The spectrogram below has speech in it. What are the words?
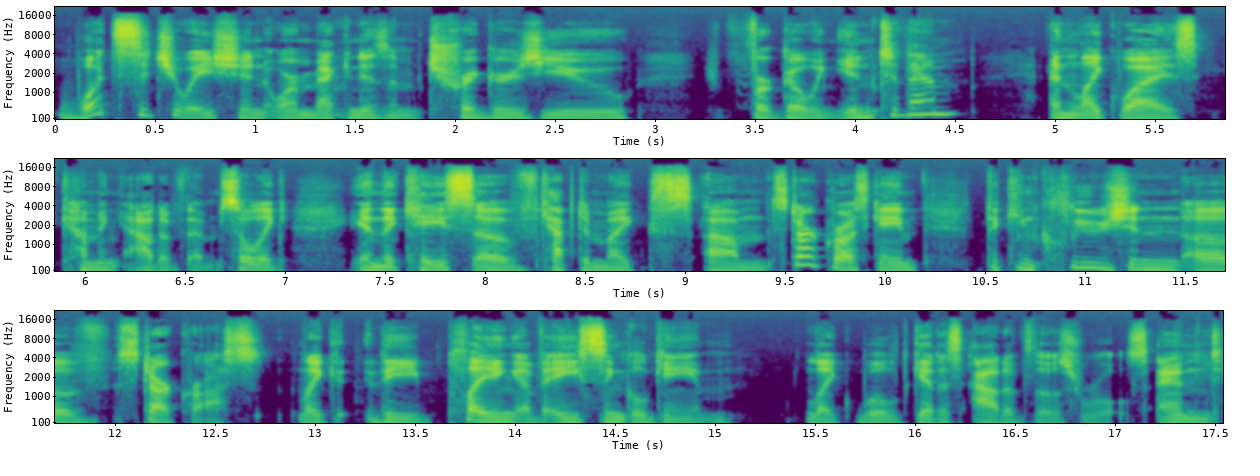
what situation or mechanism triggers you for going into them and likewise coming out of them? So like in the case of captain mike's um, starcross game the conclusion of starcross like the playing of a single game like will get us out of those rules. And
